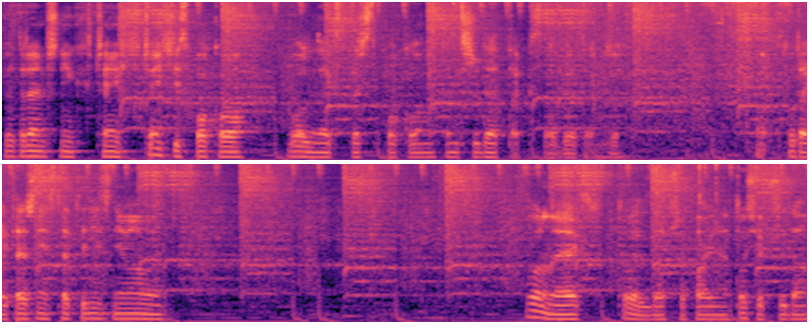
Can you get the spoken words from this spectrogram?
Podręcznik, część, części spoko, wolny exp też spoko, no ten 3D tak sobie, także... No, tutaj też niestety nic nie mamy. Wolny exp, to jest zawsze fajne, to się przyda.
